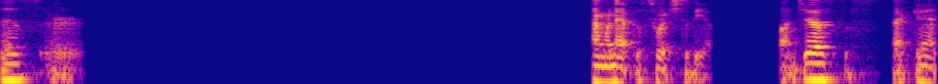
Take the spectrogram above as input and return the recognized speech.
this, or I'm gonna have to switch to the other. On just a second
